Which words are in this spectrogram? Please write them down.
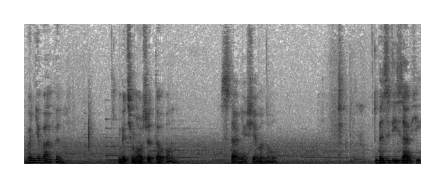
bo niebawem być może to on stanie się mną bez vis-a-vis.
